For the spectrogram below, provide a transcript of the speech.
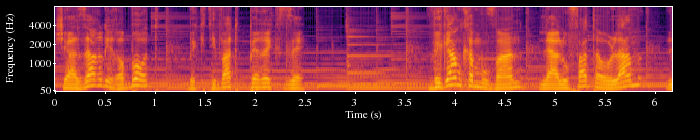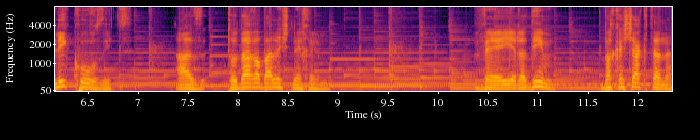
שעזר לי רבות בכתיבת פרק זה. וגם כמובן לאלופת העולם לי קורזיץ. אז תודה רבה לשניכם. וילדים, בקשה קטנה.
